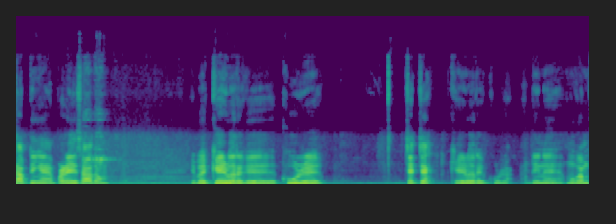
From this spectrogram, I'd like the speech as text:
சாப்பிட்டீங்க? பழைய சாதம். இப்போ கேழ்வரகு கூழ். சச்ச கேழ்வரகு கூழா அப்படின்னு முகம்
